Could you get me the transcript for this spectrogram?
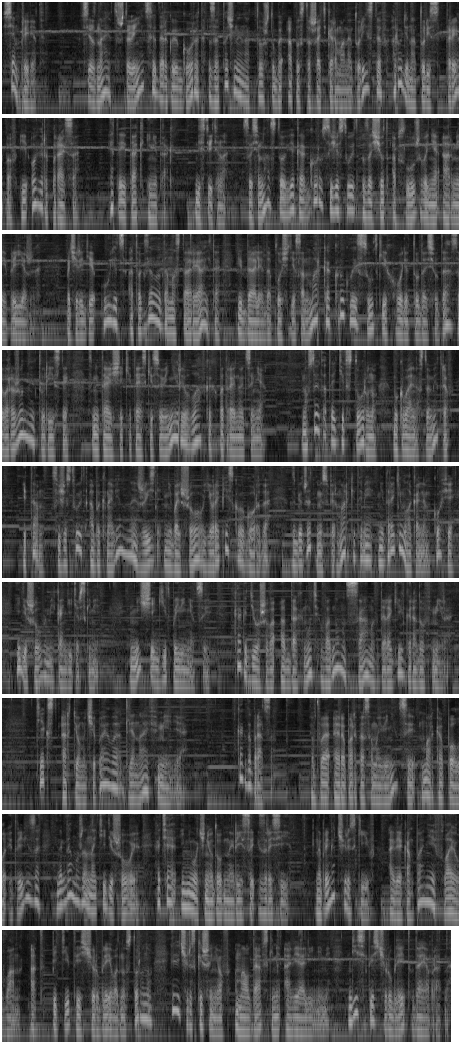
Всем привет! Все знают, что Венеция – дорогой город, заточенный на то, чтобы опустошать карманы туристов, родина турист-трепов и оверпрайса. Это и так, и не так. Действительно, с 18 века город существует за счет обслуживания армии приезжих – по череде улиц от вокзала до моста Реальта и далее до площади Сан-Марко круглые сутки ходят туда-сюда завороженные туристы, сметающие китайские сувениры в лавках по тройной цене. Но стоит отойти в сторону буквально 100 метров, и там существует обыкновенная жизнь небольшого европейского города с бюджетными супермаркетами, недорогим локальным кофе и дешевыми кондитерскими – Нищий гид по Венеции. Как дешево отдохнуть в одном из самых дорогих городов мира. Текст Артема Чапаева для Knife Media. Как добраться? В два аэропорта самой Венеции, Марко Поло и Тревиза, иногда можно найти дешевые, хотя и не очень удобные рейсы из России. Например, через Киев – авиакомпании Fly One от 5000 рублей в одну сторону или через Кишинев молдавскими авиалиниями 10 тысяч рублей туда и обратно.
